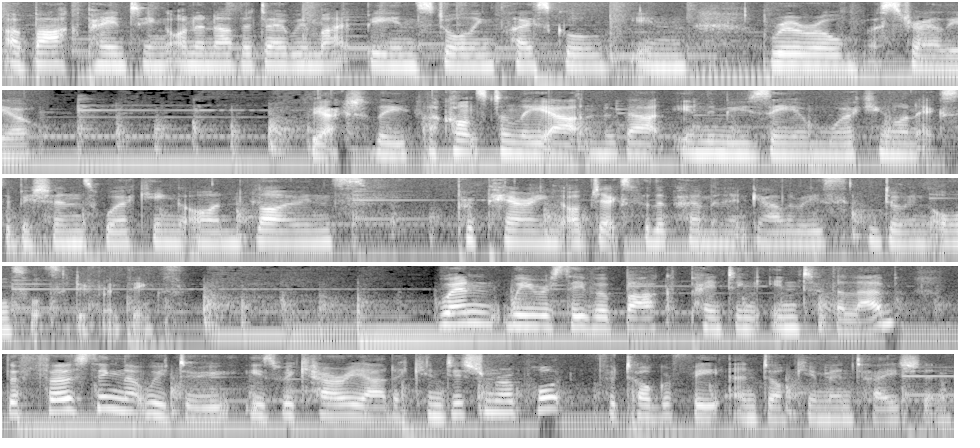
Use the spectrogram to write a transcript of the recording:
a bark painting. On another day we might be installing play school in rural Australia. We actually are constantly out and about in the museum working on exhibitions, working on loans, preparing objects for the permanent galleries and doing all sorts of different things. When we receive a bark painting into the lab, the first thing that we do is we carry out a condition report, photography and documentation.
